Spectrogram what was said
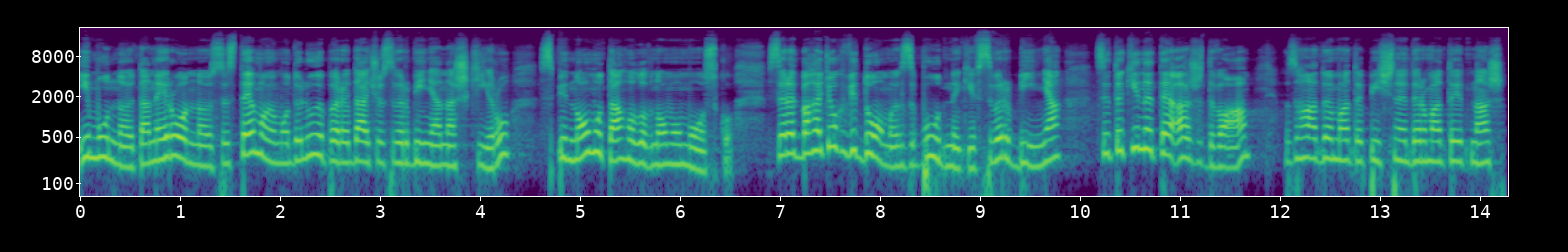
імунною та нейронною системою модулює передачу свербіння на шкіру, спінному та головному мозку. Серед багатьох відомих збудників свербіння цитокіни TH2, згадуємо атопічний дерматит наш,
